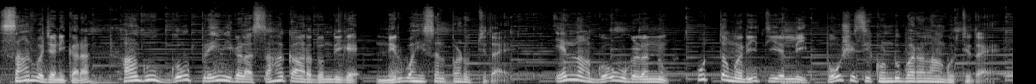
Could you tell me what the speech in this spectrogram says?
ಸಾರ್ವಜನಿಕರ ಹಾಗೂ ಗೋಪ್ರೇಮಿಗಳ ಸಹಕಾರದೊಂದಿಗೆ ನಿರ್ವಹಿಸಲ್ಪಡುತ್ತಿದೆ. ಎಲ್ಲ ಗೋವುಗಳನ್ನು ಉತ್ತಮ ರೀತಿಯಲ್ಲಿ ಪೋಷಿಸಿಕೊಂಡು ಬರಲಾಗುತ್ತಿದೆ.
